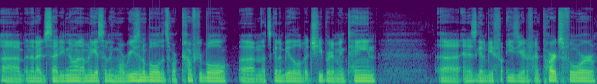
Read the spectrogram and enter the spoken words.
Um, and then I decided, you know what, I'm going to get something more reasonable, that's more comfortable, um, that's going to be a little bit cheaper to maintain, uh, and is going to be f- easier to find parts for,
